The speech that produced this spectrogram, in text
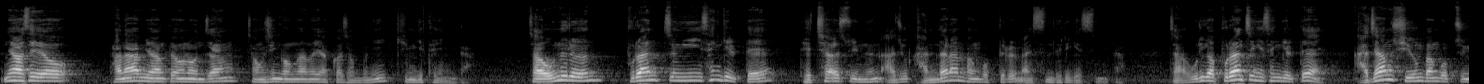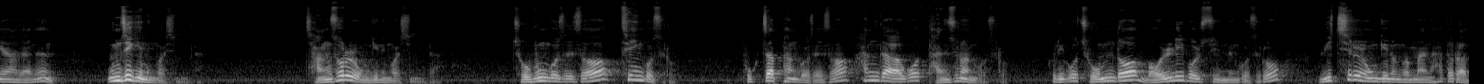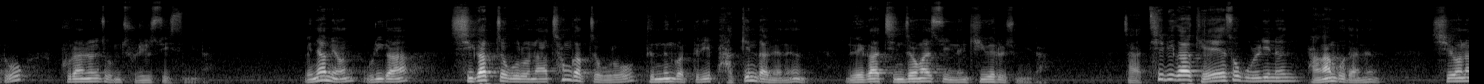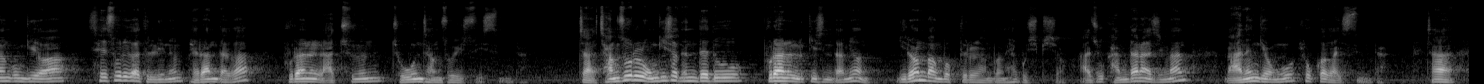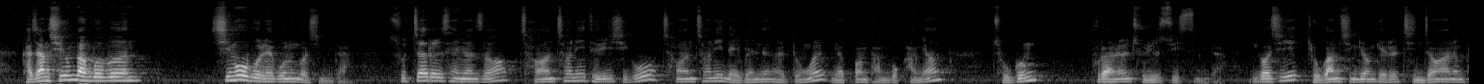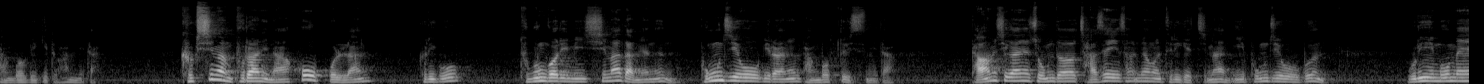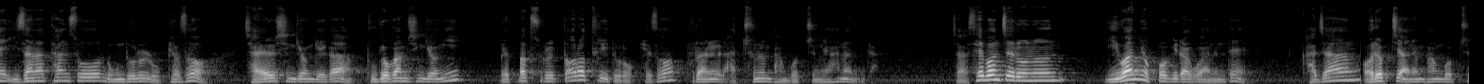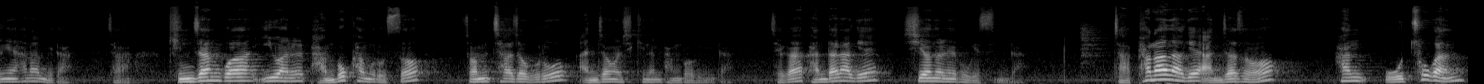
안녕하세요. 다나암 요양병원 원장 정신건강의학과 전문의 김기태입니다. 자, 오늘은 불안증이 생길 때 대처할 수 있는 아주 간단한 방법들을 말씀드리겠습니다. 자, 우리가 불안증이 생길 때 가장 쉬운 방법 중에 하나는 움직이는 것입니다. 장소를 옮기는 것입니다. 좁은 곳에서 트인 곳으로, 복잡한 곳에서 한가하고 단순한 곳으로, 그리고 좀 더 멀리 볼 수 있는 곳으로 위치를 옮기는 것만 하더라도 불안을 좀 줄일 수 있습니다. 왜냐하면 우리가 시각적으로나 청각적으로 듣는 것들이 바뀐다면은 뇌가 진정할 수 있는 기회를 줍니다. 자, TV가 계속 울리는 방안보다는 시원한 공기와 새소리가 들리는 베란다가 불안을 낮추는 좋은 장소일 수 있습니다. 자, 장소를 옮기셨는데도 불안을 느끼신다면 이런 방법들을 한번 해보십시오. 아주 간단하지만 많은 경우 효과가 있습니다. 자, 가장 쉬운 방법은 심호흡을 해보는 것입니다. 숫자를 세면서 천천히 들이쉬고 천천히 내뱉는 활동을 몇 번 반복하면 조금 불안을 줄일 수 있습니다. 이것이 교감신경계를 진정하는 방법이기도 합니다. 극심한 불안이나 호흡곤란 그리고 두근거림이 심하다면 봉지호흡이라는 방법도 있습니다. 다음 시간에 좀 더 자세히 설명을 드리겠지만 이 봉지호흡은 우리 몸의 이산화탄소 농도를 높여서 자율신경계가 부교감 신경이 맥박수를 떨어뜨리도록 해서 불안을 낮추는 방법 중에 하나입니다. 자, 세 번째로는 이완요법이라고 하는데 가장 어렵지 않은 방법 중에 하나입니다. 자, 긴장과 이완을 반복함으로써 점차적으로 안정을 시키는 방법입니다. 제가 간단하게 시연을 해 보겠습니다. 자, 편안하게 앉아서 한 5초간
